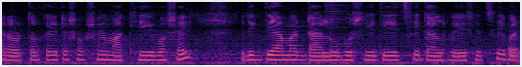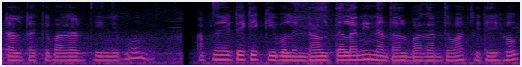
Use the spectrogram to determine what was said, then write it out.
আর ওর তরকারিটা সবসময় মাখিয়ে বসাই। এদিক দিয়ে আমার ডালও বসিয়ে দিয়েছি, ডাল হয়ে এসেছে। এবার ডালটাকে বাগার দিয়ে নিব। আপনারা এটাকে কি বলেন, ডাল তেলানি না ডাল বাগার দেওয়া? যেটাই হোক,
